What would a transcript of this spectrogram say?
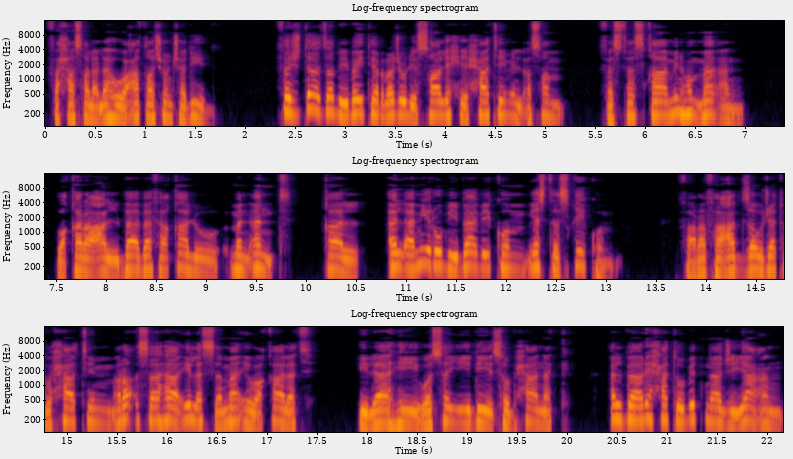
فحصل له عطش شديد. فاجتاز ببيت الرجل الصالح حاتم الأصم فاستسقى منهم ماء. وقرع الباب فقالوا من أنت؟ قال الأمير ببابكم يستسقيكم. فرفعت زوجة حاتم رأسها إلى السماء وقالت إلهي وسيدي سبحانك البارحة بتنا جياعا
